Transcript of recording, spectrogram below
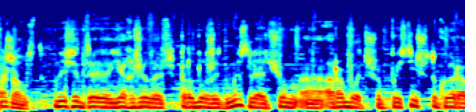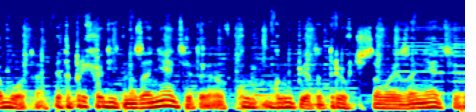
пожалуйста. Значит, э, я хочу продолжить мысль о чем э, о работе, чтобы пояснить, что такое работа. Это приходить на занятия, это в группе это трехчасовое занятие,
